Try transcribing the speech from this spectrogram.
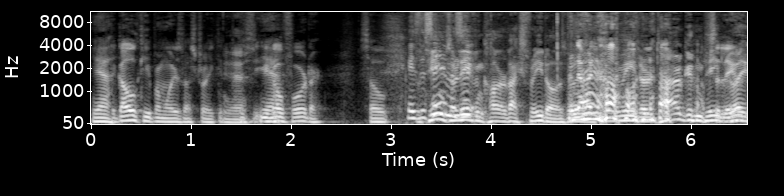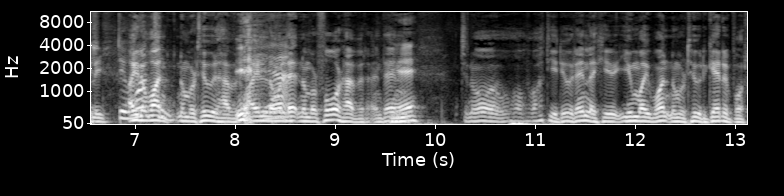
Yeah. The goalkeeper might as well strike it. Yeah. You Yeah. go further. So Is the The teams same are leaving it, cornerbacks free though well. No, You know what I mean, they're no, targeting people. absolutely. Right? Do I don't want want number two to have it. Yeah. I don't Yeah. let number four have it. And then, Yeah. Do you know, wh- what do you do then? Like, you, you might want number two to get it, but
